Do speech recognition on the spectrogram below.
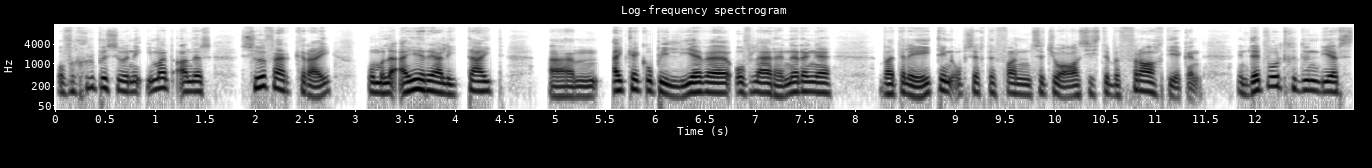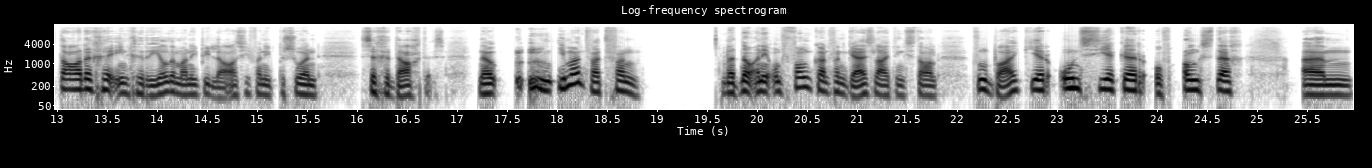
of 'n groep persone iemand anders so ver kry om hulle eie realiteit ehm um, uitkyk op die lewe of hulle herinneringe wat hulle het ten opsigte van situasies te bevraagteken. En dit word gedoen deur stadige en gereelde manipulasie van die persoon se gedagtes. Nou iemand wat van wat nou aan die ontvangkant van gaslighting staan, voel baie keer onseker of angstig. Um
